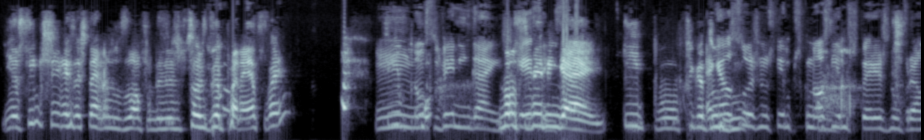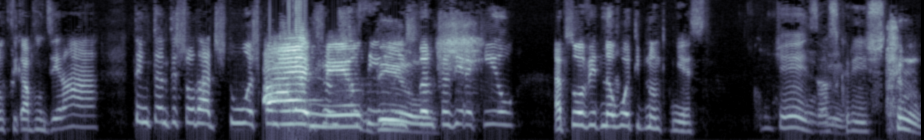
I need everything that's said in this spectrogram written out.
e assim que chegas às terras lusófonas as pessoas desaparecem, Hum, Tipo, não se vê ninguém. não se vê ninguém. Tipo, fica tudo... Aquelas pessoas nos tempos que nós íamos de férias no verão que ficavam a dizer: Ah, tenho tantas saudades tuas, quando Ai, vamos meu fazer Deus. isto, vamos fazer aquilo. A pessoa vê-te na rua, tipo, não te conhece. Jesus Cristo. Hum,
